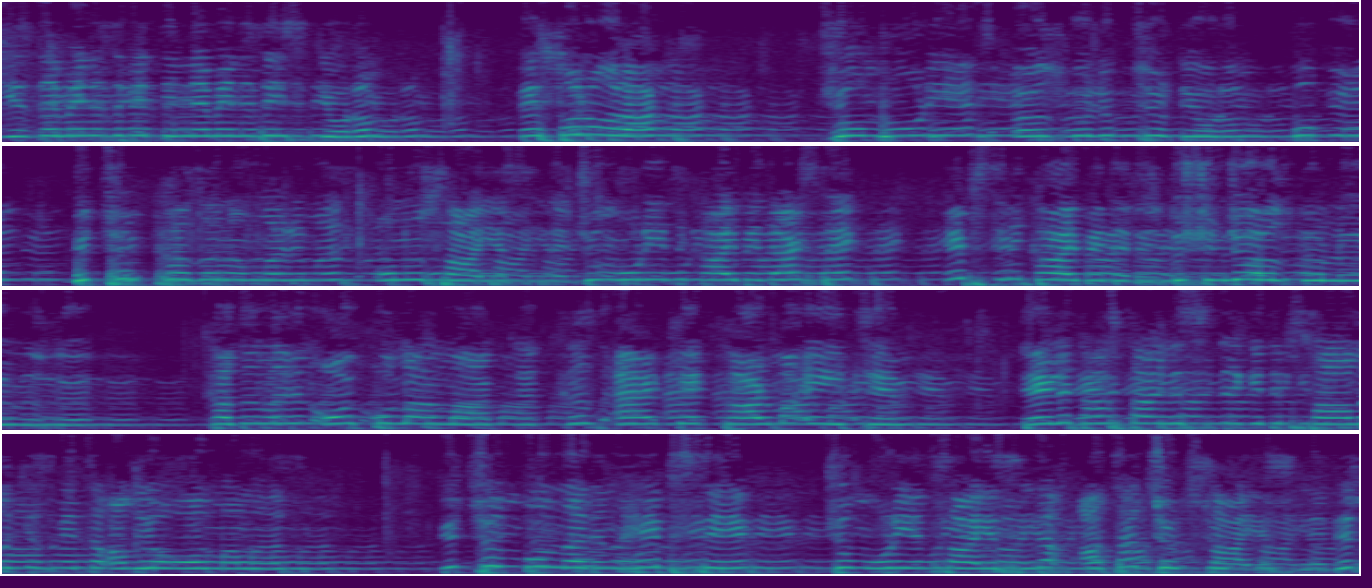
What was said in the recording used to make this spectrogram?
izlemenizi ve dinlemenizi istiyorum. Ve son olarak Cumhuriyet özgürlüktür diyorum. Bugün bütün kazanımlarımız onun sayesinde. Cumhuriyeti kaybedersek hepsini kaybederiz. Düşünce özgürlüğümüzü, kadınların oy kullanma hakkı, kız erkek karma eğitim, devlet hastanesinde gidip sağlık hizmeti alıyor olmamız, bütün bunların hepsi Cumhuriyet sayesinde Atatürk sayesindedir.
